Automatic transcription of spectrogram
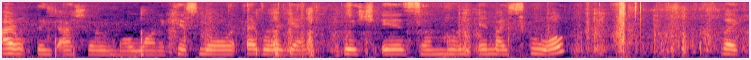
I don't think Ashlyn will want to kiss Nolan ever again, which is someone in my school. Like,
